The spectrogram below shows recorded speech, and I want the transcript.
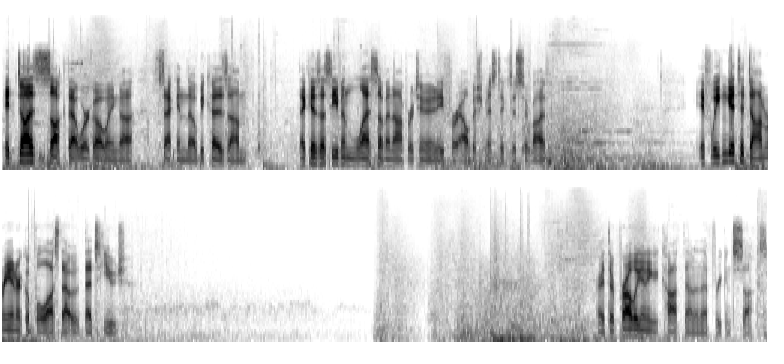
It does suck that we're going uh, second though, because um, that gives us even less of an opportunity for Elvish Mystic to survive. If we can get to Domri, Anarch of Bolas, that that's huge. Alright, they're probably going to get Koth down and that freaking sucks.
